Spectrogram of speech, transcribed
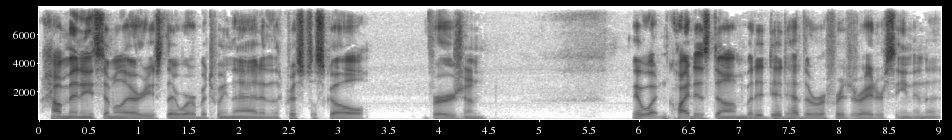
how many similarities there were between that and the Crystal Skull version. It wasn't quite as dumb, but it did have the refrigerator scene in it.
